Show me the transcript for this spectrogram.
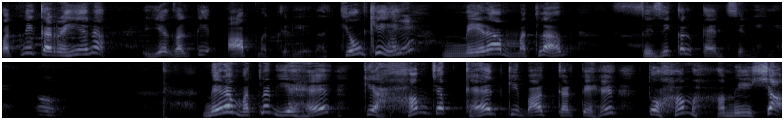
पत्नी कर रही है ना ये गलती आप मत करिएगा क्योंकि अरे? मेरा मतलब फ़िज़िकल कैद से नहीं है। ओ। मेरा मतलब ये है कि हम जब कैद की बात करते हैं तो हम हमेशा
